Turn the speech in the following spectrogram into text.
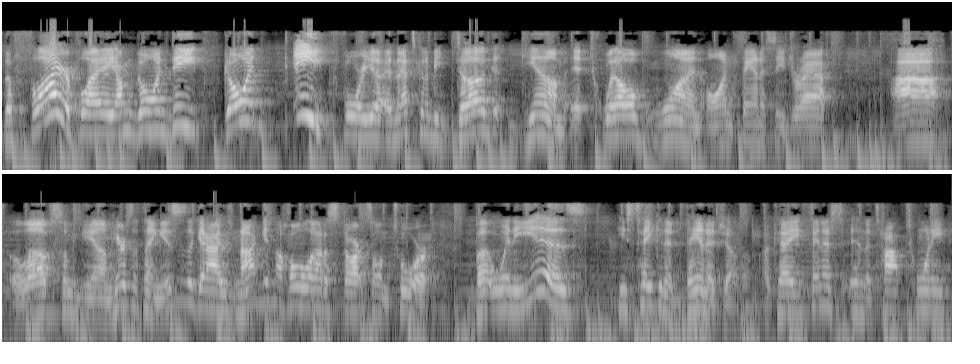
The flyer play, I'm going deep, going deep for you, and that's going to be Doug Ghim at 12 1 on Fantasy Draft. I love some Ghim. Here's the thing this is a guy who's not getting a whole lot of starts on tour, but when he is, he's taking advantage of them. Okay, he finished in the top 20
